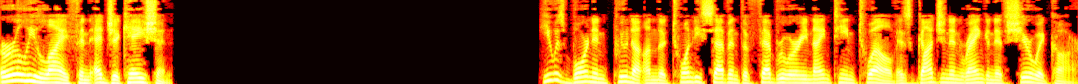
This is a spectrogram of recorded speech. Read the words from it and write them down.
Early life and education He was born in Pune on 27 February 1912 as Gajanan Ranganath Shirwadkar.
